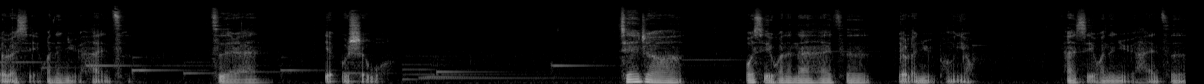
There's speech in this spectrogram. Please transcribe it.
有了喜欢的女孩子，自然也不是我。接着，我喜欢的男孩子有了女朋友，他喜欢的女孩子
